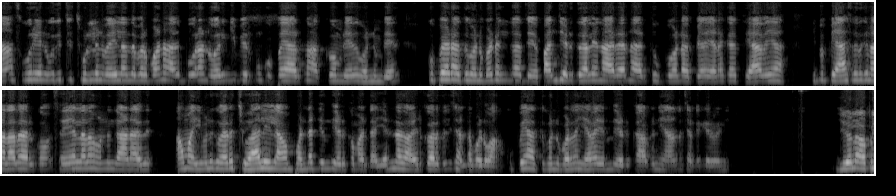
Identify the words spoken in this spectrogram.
நான் சூரியன் உதிச்சு சுள்ளுன்னு வெயில் அந்த போனா அது பூரா நொறுங்கி போயிருக்கும் குப்பையா இருக்கும் அக்கவும் முடியாது ஒண்ணும் முடியாது. குப்பையோட அத்து கொண்டு போட்டு இங்க பஞ்சு எடுத்தாலே நான் அறுத்து உப்பு கொண்டு எனக்கு தேவையா? இப்ப பேசுறதுக்கு நல்லா தான் இருக்கும். செயலெல்லாம் ஒண்ணும் காணாது. ஆமா இவனுக்கு வேற சுவாலி இல்ல அவன் பொண்டாட்டி இருந்து எடுக்க மாட்டான் என்ன எடுக்க வரதுல சண்டை போடுவான். குப்பையா அத்து கொண்டு போறதா எவன் இருந்து எடுக்க அப்படின்னு யாரும் சண்டைக்கிறவன் ஏல அப்ப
